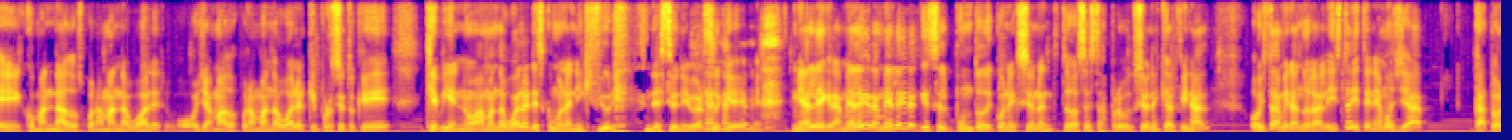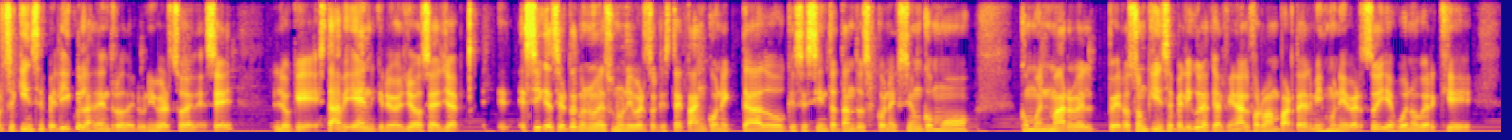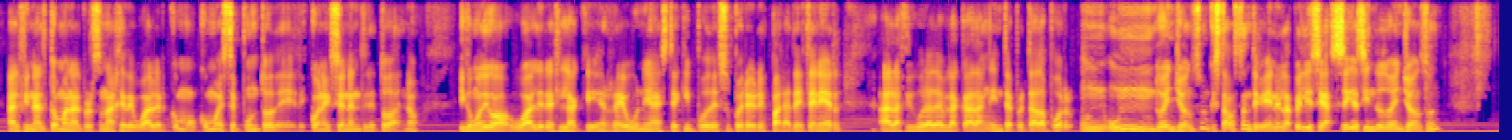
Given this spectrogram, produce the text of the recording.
eh, comandados por Amanda Waller o llamados por Amanda Waller, que por cierto, que, qué bien, ¿no? Amanda Waller es como la Nick Fury de este universo que me, me, alegra, me alegra, me alegra que es el punto de conexión entre todas estas producciones que al final, hoy estaba mirando la lista y tenemos ya 14, 15 películas dentro del universo de DC lo que está bien, creo yo. O sea, ya eh, sí que es cierto que no es un universo que esté tan conectado, que se sienta tanto esa conexión como, como en Marvel, pero son 15 películas que al final forman parte del mismo universo y es bueno ver que al final toman al personaje de Waller como, como este punto de, conexión entre todas, ¿no? Y como digo, Waller es la que reúne a este equipo de superhéroes para detener a la figura de Black Adam interpretada por un, un Dwayne Johnson que está bastante bien en la peli, o sea, sigue siendo Dwayne Johnson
